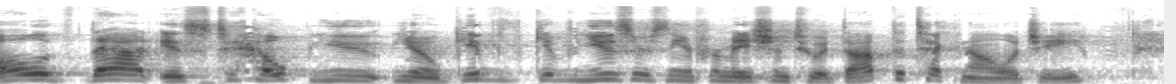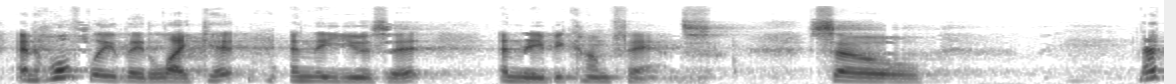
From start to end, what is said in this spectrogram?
all of that is to help you, you know, give, give users the information to adopt the technology, and hopefully they like it and they use it and they become fans. So that,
